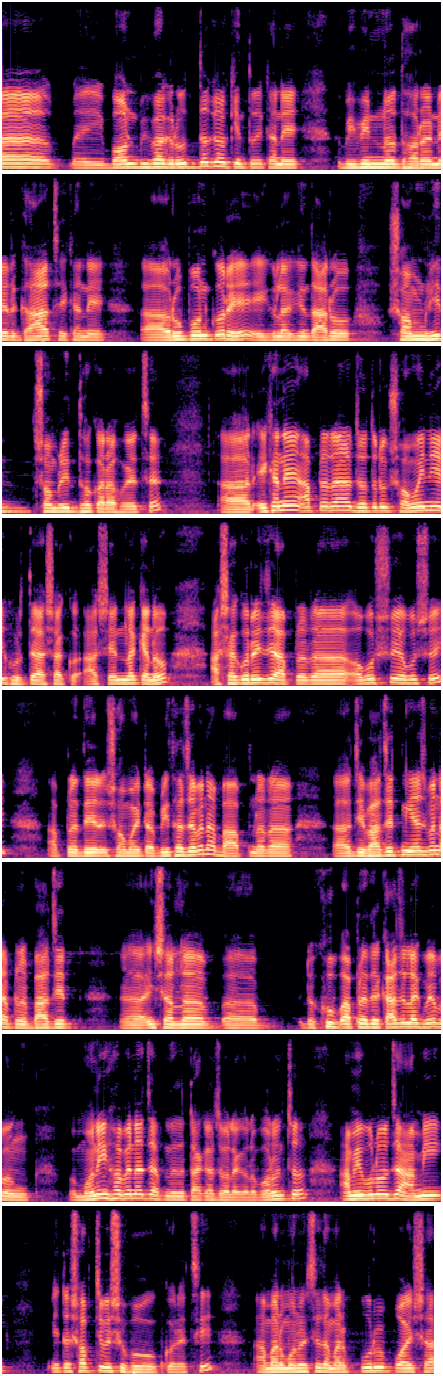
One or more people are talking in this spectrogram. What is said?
এই বন বিভাগের উদ্যোগেও কিন্তু এখানে বিভিন্ন ধরনের গাছ এখানে রোপণ করে এগুলা কিন্তু আরও সমৃদ্ধ সমৃদ্ধ করা হয়েছে। আর এখানে আপনারা যতটুকু সময় নিয়ে ঘুরতে আসা আসেন না কেন, আশা করি যে আপনারা অবশ্যই অবশ্যই আপনাদের সময়টা বৃথা যাবে না বা আপনারা যে বাজেট নিয়ে আসবেন, আপনার বাজেট ইনশাল্লাহ এটা খুব আপনাদের কাজে লাগবে এবং মনেই হবে না যে আপনাদের টাকা চলে গেল। বরঞ্চ আমি বলব যে আমি এটা সবচেয়ে বেশি উপভোগ করেছি। আমার মনে হচ্ছে যে আমার পুরো পয়সা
